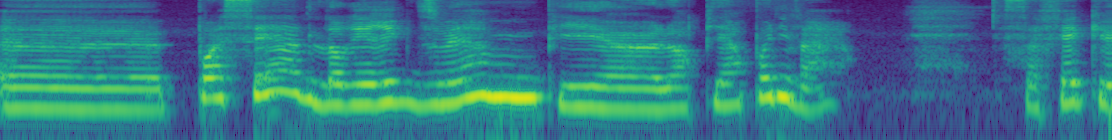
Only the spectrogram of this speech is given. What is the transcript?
euh, possède leur Éric Duhem puis euh, leur Pierre Polivaire. Ça fait que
